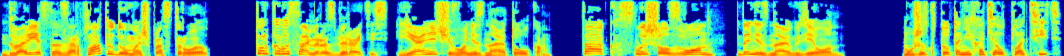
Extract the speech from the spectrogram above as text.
Дворец на зарплату, думаешь, построил? Только вы сами разбирайтесь, я ничего не знаю толком. Так, слышал звон, да не знаю, где он. Может, кто-то не хотел платить?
